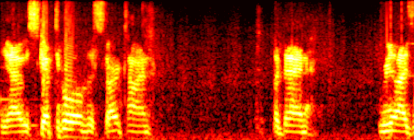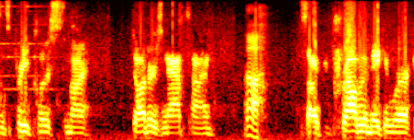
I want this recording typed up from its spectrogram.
Yeah, I was skeptical of the start time, but then realized it's pretty close to my daughter's nap time, Ah, so I could probably make it work.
